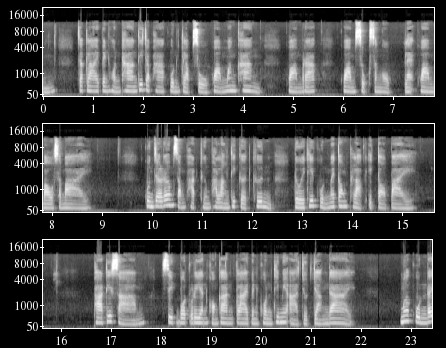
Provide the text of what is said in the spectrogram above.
ล จะกลายเป็นหนทางที่จะพาคุณกลับสู่ความมั่งคั่ง ความรัก ความสุขสงบ และความเบาสบาย คุณจะเริ่มสัมผัสถึงพลังที่เกิดขึ้น โดยที่คุณไม่ต้องผลักอีกต่อไป พาร์ทที่3 10บทเรียนของการกลายเป็นคนที่ไม่อาจหยุดยั้งได้ เมื่อคุณได้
